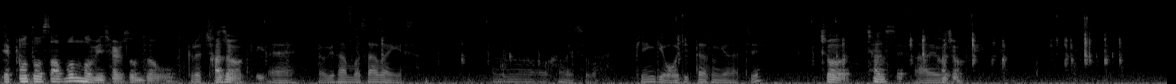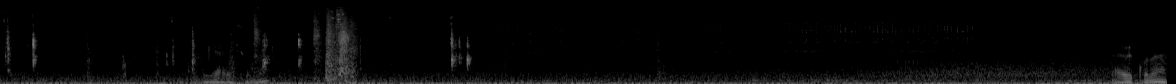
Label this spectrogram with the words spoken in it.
대포도 쏴본 놈이 잘 쏜다고 그렇죠. 가져갈게 요 네, 여기서 한번 쏴봐야겠어. 어, 가만 있어. 비행기 어디다 숨겨놨지? 저 찾았어요 아 여기 가져갈게요 여기 안에 있었나? 아 여기 있구나.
